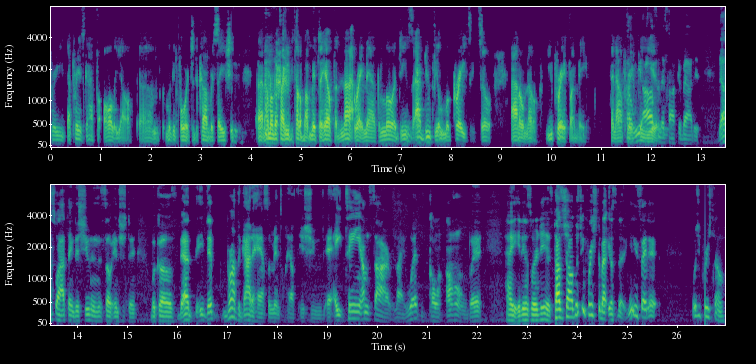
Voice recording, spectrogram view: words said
praise I praise God for all of y'all. Um, looking forward to the conversation. Uh, I don't know if I need to talk about mental health or not right now, because Lord Jesus, I do feel a little crazy. So I don't know. You pray for me, and I'll Oh, pray we for all you. finna talk about it. That's why I think this shooting is so interesting because that that brother gotta have some mental health issues at 18. I'm sorry, like what's going on? But hey, it is what it is. Pastor Charles, what you preached about yesterday? You didn't say that. What you preached on?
